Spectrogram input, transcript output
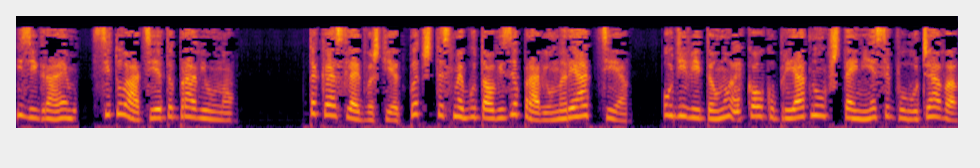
изиграем ситуацията правилно. Така следващият път ще сме готови за правилна реакция. Удивително е колко приятно общение се получава,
